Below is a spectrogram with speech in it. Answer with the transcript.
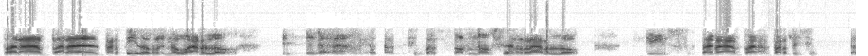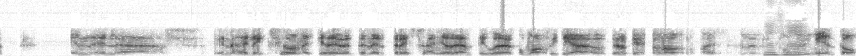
para, para el partido, renovarlo, que tenga participación, no cerrarlo para, para participar en, en las en las elecciones que debe tener tres años de antigüedad como afiliado. Creo que esto no es el movimiento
